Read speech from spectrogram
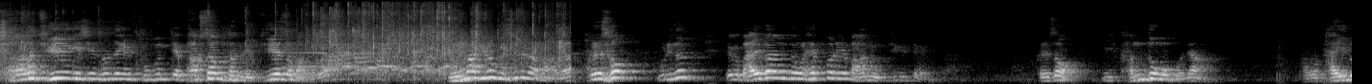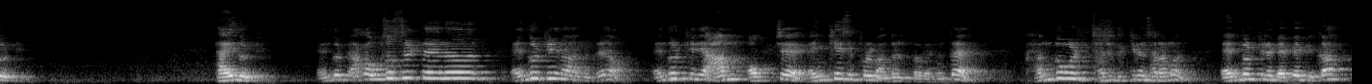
저 뒤에 계신 선생님 두 분께 박수 한번 부탁드려요. 뒤에서 말이요. 정말 이러고 있습니다, 말. 그래서 우리는 여기 말과 행동을 해버리면 마음이 움직일 때가 있다. 그래서 이 감동은 뭐냐? 바로 다이돌핀. 다이돌핀. 엔돌핀. 아까 웃었을 때는 엔돌핀이 나왔는데요. 엔돌핀이 암 억제, NK 세포를 만들어준다고 했는데 감동을 자주 느끼는 사람은 엔돌핀의 몇 배입니까?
